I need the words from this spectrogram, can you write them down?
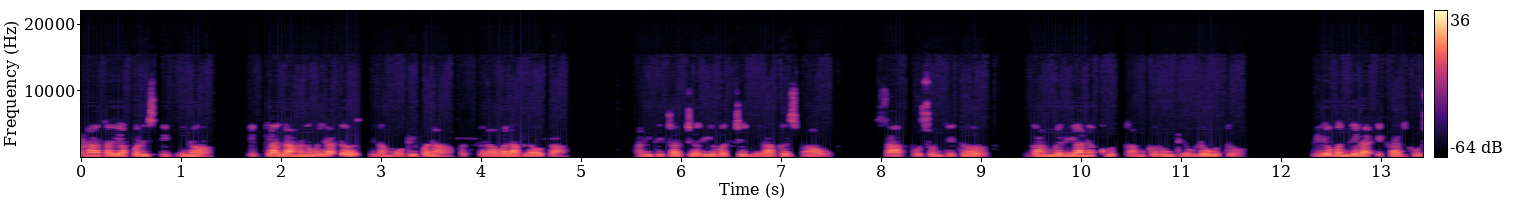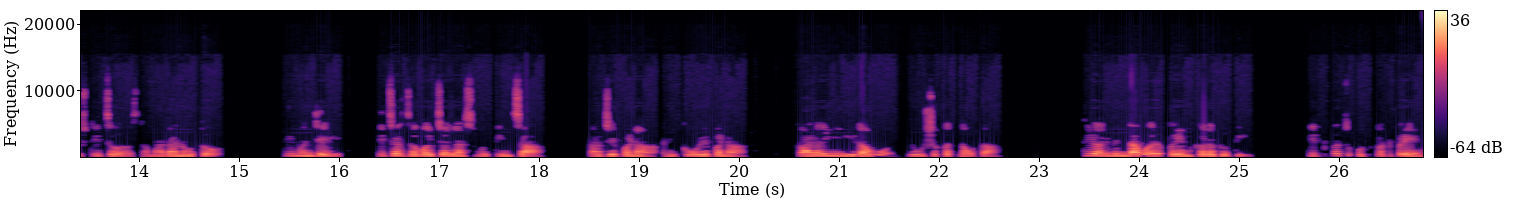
पण आता या परिस्थितीनं इतक्या लहान वयातच तिला मोठेपणा पत्करावा लागला होता. आणि तिच्या चर्येवरचे निरागस भाव साफ पुसून तिथं गांभीर्यानं खोदकाम करून ठेवलं होतं. प्रियवंदेला एकाच गोष्टीचं समाधान होतं. ती म्हणजे तिच्या जवळच्या या स्मृतींचा ताजेपणा आणि कोवळेपणा काळही हिरावून घेऊ शकत नव्हता. ती अरविंदावर प्रेम करत होती. तितकंच उत्कट प्रेम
